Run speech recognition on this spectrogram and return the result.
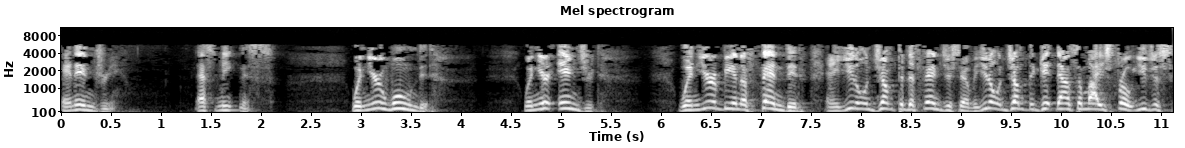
and injury. That's meekness. When you're wounded, when you're injured, when you're being offended and you don't jump to defend yourself and you don't jump to get down somebody's throat, you just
